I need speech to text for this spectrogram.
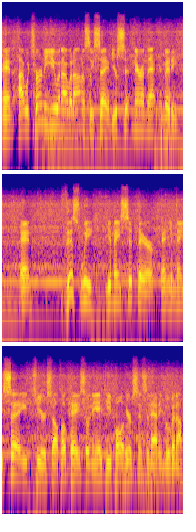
And I would turn to you and I would honestly say, if you're sitting there in that committee and this week, you may sit there and you may say to yourself, okay, so in the AP poll, here's Cincinnati moving up.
